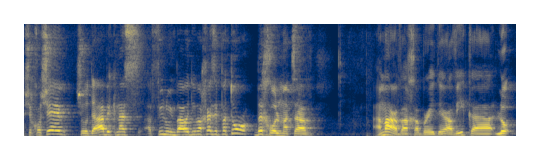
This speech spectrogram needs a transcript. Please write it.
שחושב שהודאה בקנס אפילו אם באו עדים אחרי זה פטור בכל מצב. אמר וחברי דרב איכא לא.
